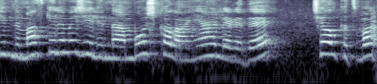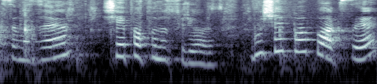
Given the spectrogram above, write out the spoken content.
Şimdi maskeleme jelinden boş kalan yerlere de çalkıt wax'ımızın şeffafını sürüyoruz. Bu şeffaf wax'ı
